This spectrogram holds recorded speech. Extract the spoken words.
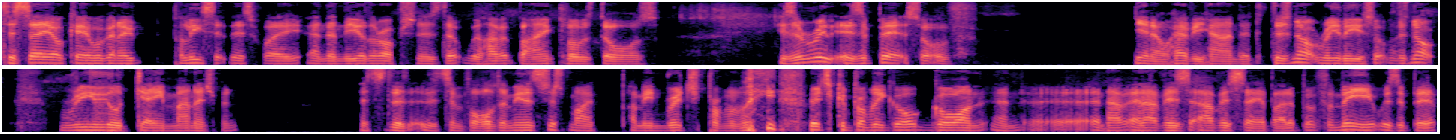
to say, okay, we're going to police it this way, and then the other option is that we'll have it behind closed doors, is a really is a bit sort of, you know, heavy-handed. There's not really sort of there's not real game management. It's it's involved. I mean, it's just my. I mean, Rich probably Rich could probably go go on and uh, and have and have his have his say about it. But for me, it was a bit.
